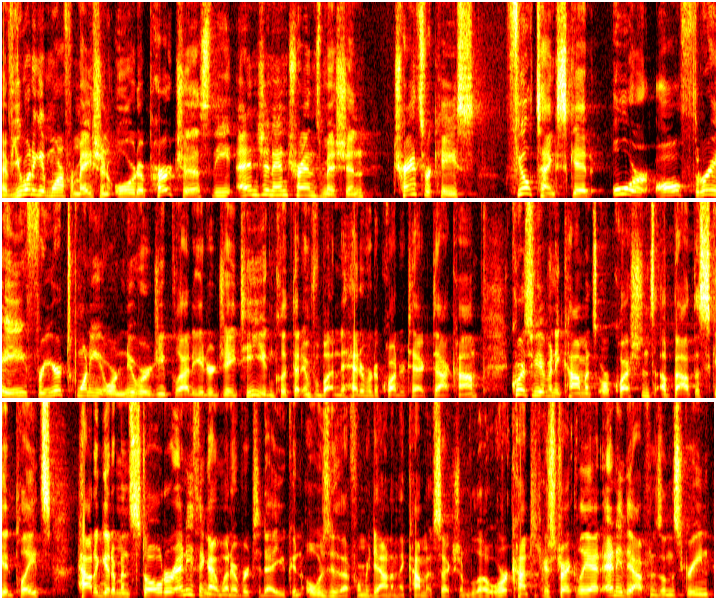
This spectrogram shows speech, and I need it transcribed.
If you want to get more information or to purchase the engine and transmission, transfer case, fuel tank skid, or all three for your 20 or newer Jeep Gladiator JT. You can click that info button to head over to quadratec.com. Of course, if you have any comments or questions about the skid plates, how to get them installed, or anything I went over today, you can always do that for me down in the comment section below, or contact us directly at any of the options on the screen.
